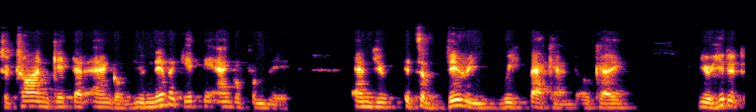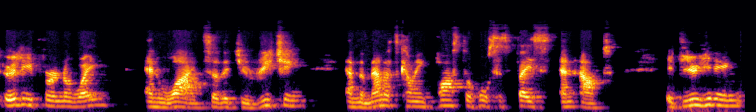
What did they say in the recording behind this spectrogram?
to try and get that angle. You never get the angle from there. And you it's a very weak backhand, okay? You hit it early for an away and wide so that you're reaching and the mallet's coming past the horse's face and out. If you're hitting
